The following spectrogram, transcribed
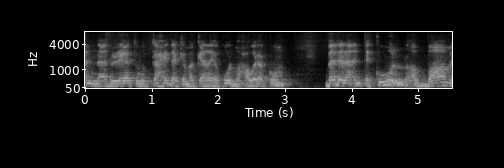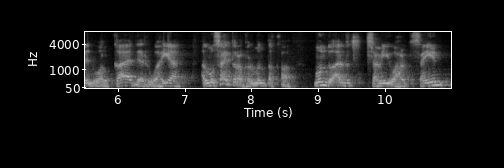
أن الولايات المتحدة كما كان يقول محاوركم بدل أن تكون الضامن والقادر وهي المسيطرة في المنطقة منذ 1991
